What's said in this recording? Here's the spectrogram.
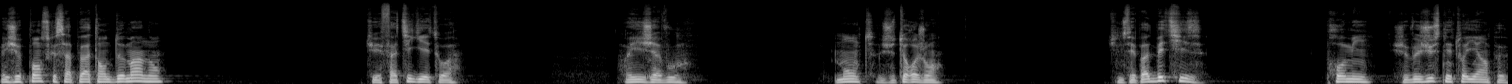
Mais je pense que ça peut attendre demain, non? Tu es fatigué, toi? Oui, j'avoue. Monte, je te rejoins. Tu ne fais pas de bêtises. Promis, je veux juste nettoyer un peu.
